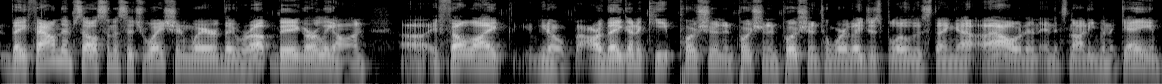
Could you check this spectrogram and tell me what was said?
they found themselves in a situation where they were up big early on. Uh, it felt like, you know, are they going to keep pushing and pushing and pushing to where they just blow this thing out and, and it's not even a game?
